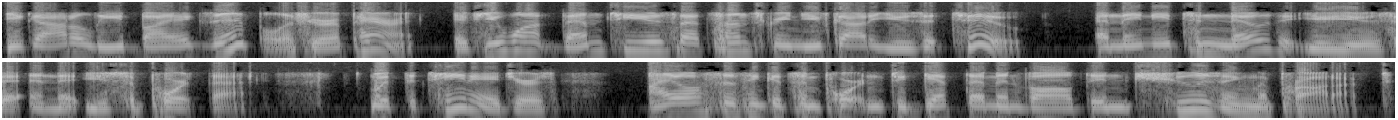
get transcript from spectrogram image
You got to lead by example if you're a parent. If you want them to use that sunscreen, you've got to use it too and they need to know that you use it and that you support that. With the teenagers, I also think it's important to get them involved in choosing the product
